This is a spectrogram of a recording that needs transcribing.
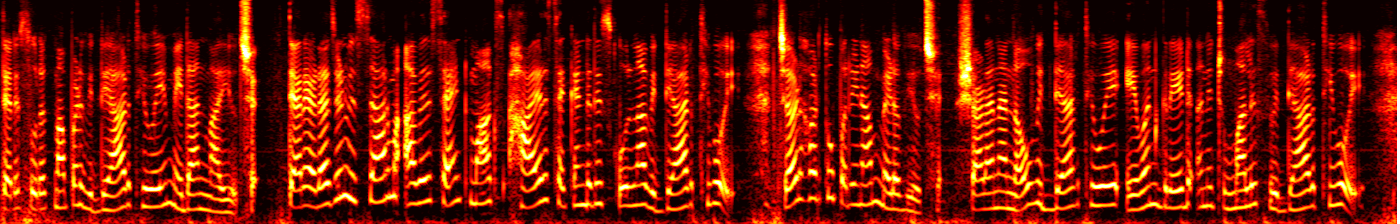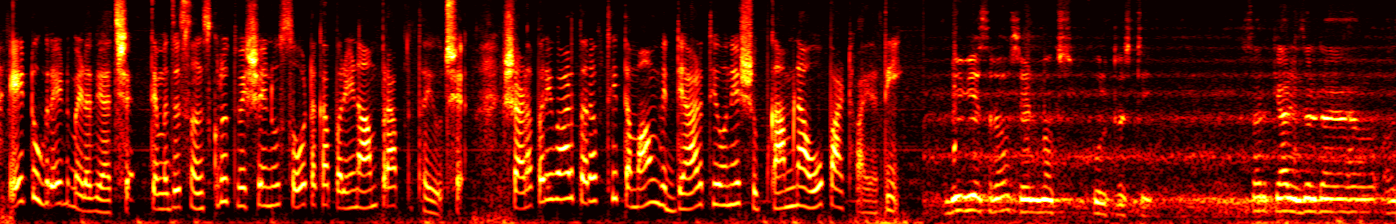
ત્યારે સુરતમાં પણ વિદ્યાર્થીઓએ મેદાન માર્યું છે. ત્યારે અડાજણ વિસ્તારમાં આવેલ સેન્ટ માર્ક્સ હાયર સેકન્ડરી સ્કૂલના વિદ્યાર્થીઓએ જળહળતું પરિણામ મેળવ્યું છે શાળાના નવ વિદ્યાર્થીઓએ એ વન ગ્રેડ અને ચુમ્માલીસ વિદ્યાર્થીઓએ એ ટુ ગ્રેડ મેળવ્યા છે તેમજ સંસ્કૃત વિષયનું સો ટકા પરિણામ પ્રાપ્ત થયું છે શાળા પરિવાર તરફથી તમામ વિદ્યાર્થીઓને શુભકામનાઓ પાઠવાઈ હતી B V S Rao Saint Mark's school trustee sir क्या रिजल्ट आया है और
